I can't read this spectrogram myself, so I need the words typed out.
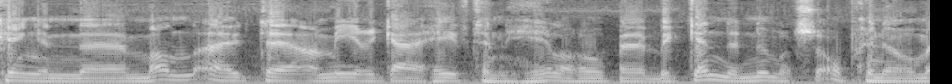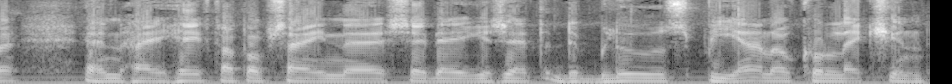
King, een uh, man uit uh, Amerika, heeft een hele hoop uh, bekende nummers opgenomen. En hij heeft dat op zijn cd gezet. De Blues Piano Collection.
